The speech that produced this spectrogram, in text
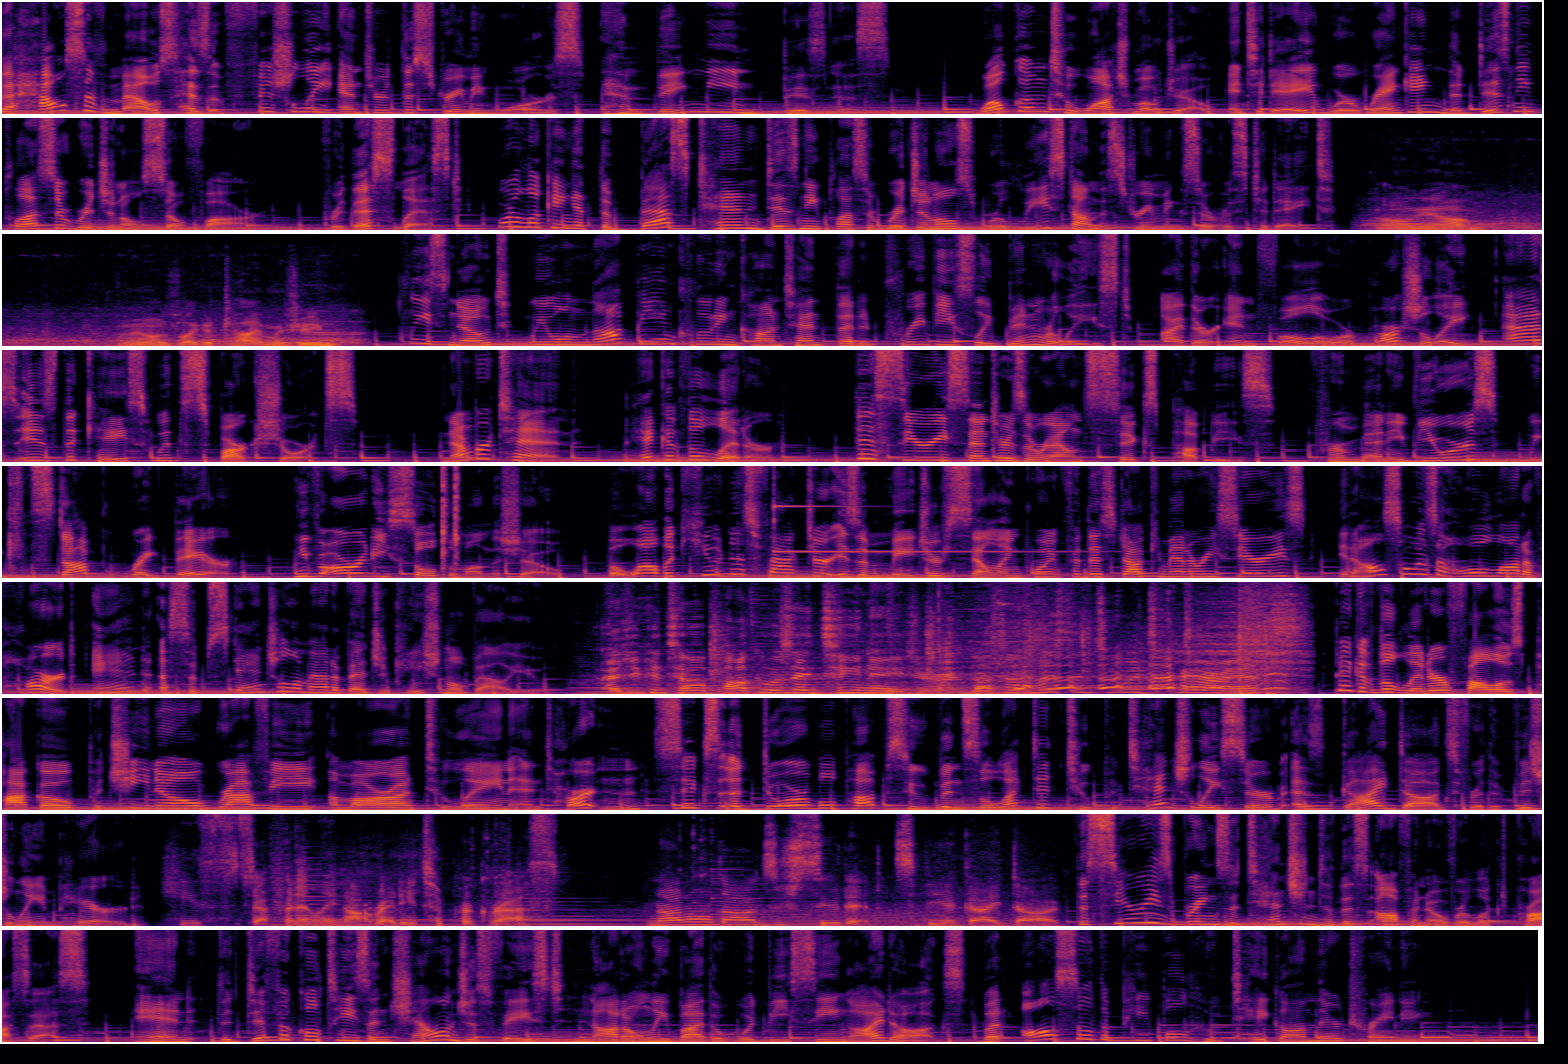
The House of Mouse has officially entered the streaming wars, and they mean business. Welcome to Watch Mojo, and today we're ranking the Disney Plus originals so far. For this list, we're looking at the best 10 Disney Plus originals released on the streaming service to date. Oh, yeah. You know, it's like a time machine. Please note, we will not be including content that had previously been released, either in full or partially, as is the case with Spark Shorts. Number 10, Pick of the Litter. This series centers around six puppies. For many viewers, we can stop right there. We've already sold them on the show. But while the cuteness factor is a major selling point for this documentary series, it also has a whole lot of heart and a substantial amount of educational value. As you can tell, Paco is a teenager and doesn't listen to its parents. Pick of the Litter follows Paco, Pacino, Rafi, Amara, Tulane, and Tartan, six adorable pups who've been selected to potentially serve as guide dogs for the visually impaired. He's definitely not ready to progress. Not all dogs are suited to be a guide dog. The series brings attention to this often overlooked process and the difficulties and challenges faced not only by the would-be seeing eye dogs, but also the people who take on their training.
